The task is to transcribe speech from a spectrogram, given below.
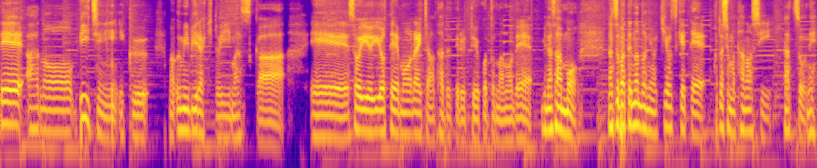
で、あの、ビーチに行く、まあ、海開きといいますか、えーそういう予定もライちゃんは立ててるということなので、皆さんも夏バテなどには気をつけて、今年も楽しい夏をね、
